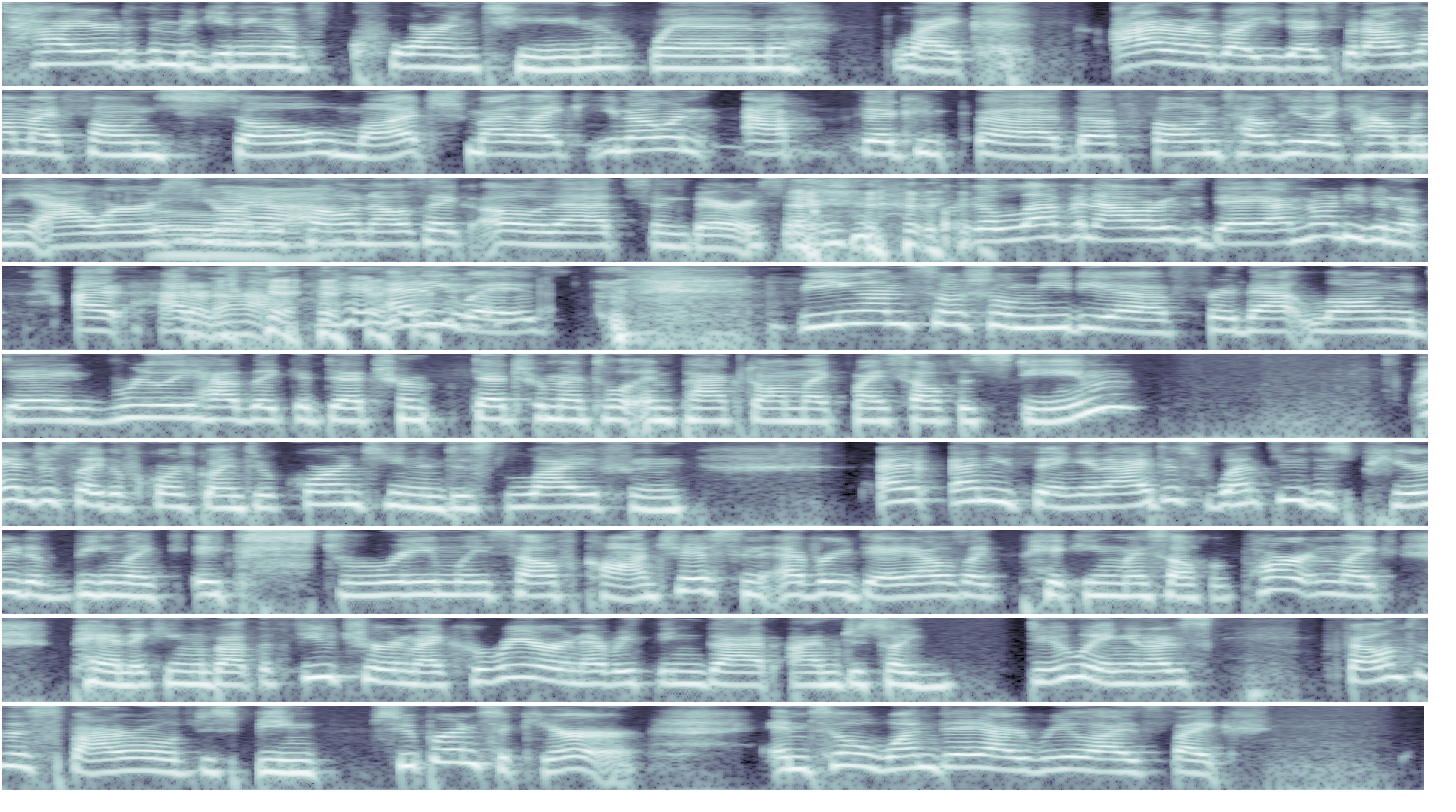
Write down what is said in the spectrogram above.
Tired at the beginning of quarantine when like I don't know about you guys, but I was on my phone so much. My like, you know, an app the uh, the phone tells you like how many hours Oh. you're on your phone. I was like, oh, that's embarrassing. like 11 hours a day. I'm not even. I, I don't know how. Anyways, being on social media for that long a day really had like a detri- detrimental impact on like my self esteem, and just like of course going through quarantine and just life and anything. And I just went through this period of being like extremely self conscious. And every day I was like picking myself apart and like panicking about the future and my career and everything that I'm just like doing. And I just fell into this spiral of just being super insecure until one day I realized like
